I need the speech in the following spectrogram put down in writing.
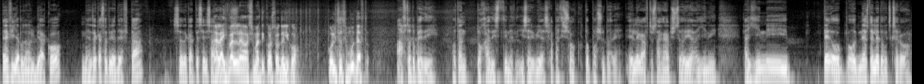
έφυγε από τον Ολυμπιακό με 10 στα 37 σε 14 αγώνες. Αλλά έχει βάλει ένα σημαντικό στον τελικό. Πολλοί το θυμούνται αυτό. Αυτό το παιδί, όταν το είχα δει στην Εθνική Σερβίας, είχα πάθει σοκ το πώς σούταρε. Έλεγα αυτό θα γράψει ιστορία. Θα γίνει. Θα γίνει τε- ο, ο νέος Τελέτοβιτς, ξέρω εγώ.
